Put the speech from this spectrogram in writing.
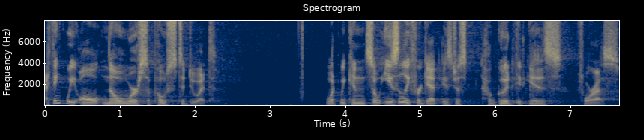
I think we all know we're supposed to do it. What we can so easily forget is just how good it is for us.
